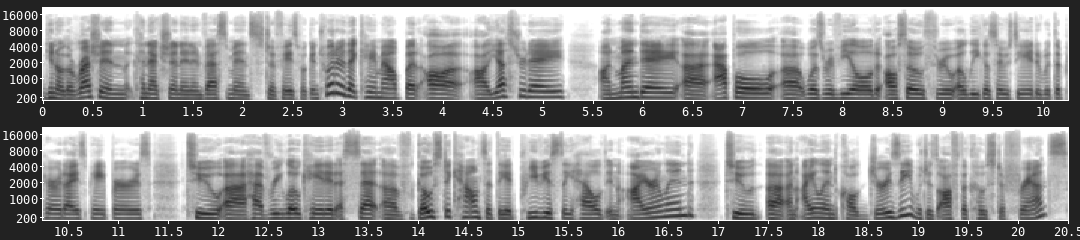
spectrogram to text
you know the Russian connection and investments to Facebook and Twitter that came out, but uh, uh, yesterday on Monday. Uh, Apple uh, was revealed also through a leak associated with the Paradise Papers to uh, have relocated a set of ghost accounts that they had previously held in Ireland to uh, an island called Jersey, which is off the coast of France.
